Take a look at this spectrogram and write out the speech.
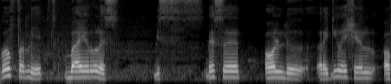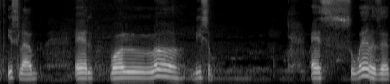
governed by rules. Based on the regulation of Islam and Monotheism as summarized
